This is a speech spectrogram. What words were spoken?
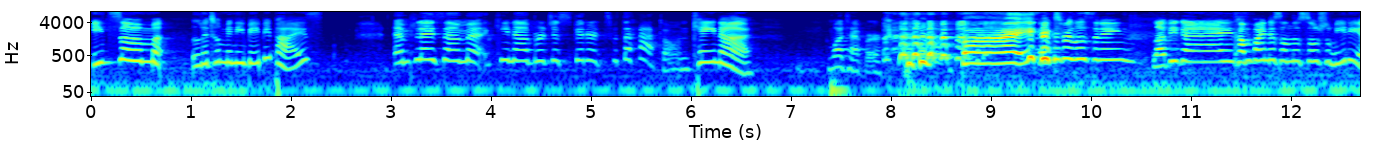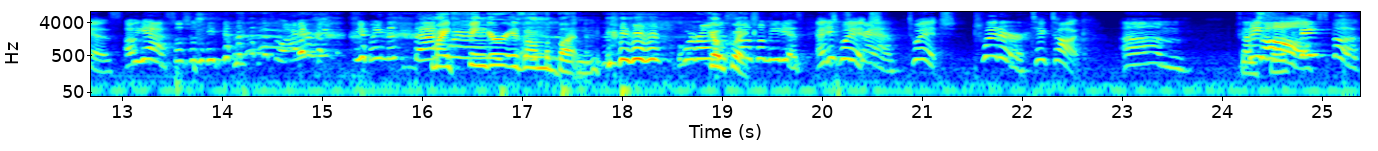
Eat some little mini baby pies. And play some Kena Bridges Spirits with the hat on. Kena. Whatever. Bye. Thanks for listening. Love you guys. Come find us on the social medias. Oh yeah, social media. Why are we doing this backwards? My finger is on the button. We're on Go the quick. social medias. And Twitch. Instagram, Twitch. Twitter, TikTok. um, That's Facebook. all. Facebook,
